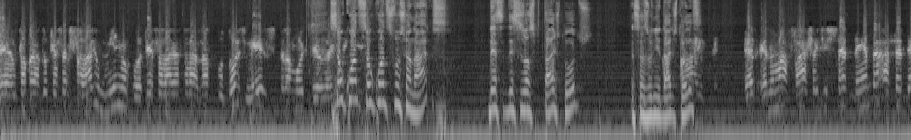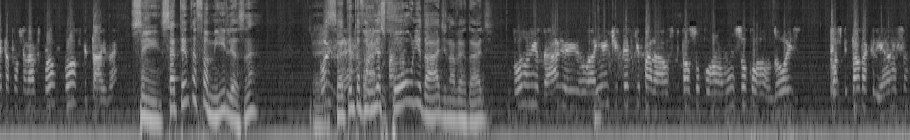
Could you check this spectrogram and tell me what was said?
é, o trabalhador que recebe salário mínimo, pô, ter salário atrasado por dois meses, pelo amor de Deus. São tem quantos, são quantos funcionários Desse- desses hospitais todos? Dessas unidades todas? que- É, é numa faixa de 70 a 70 funcionários por, por hospitais, né? Sim, 70 famílias, né? É, 70 famílias mas- por unidade, na verdade. Toda unidade, aí a gente teve que parar o Hospital Socorrão 1, Socorrão 2, o Hospital da Criança,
